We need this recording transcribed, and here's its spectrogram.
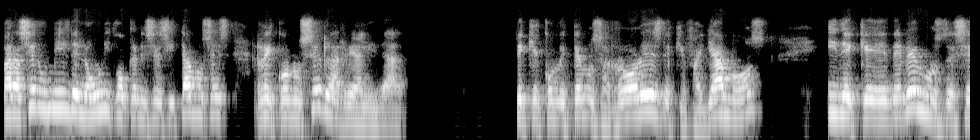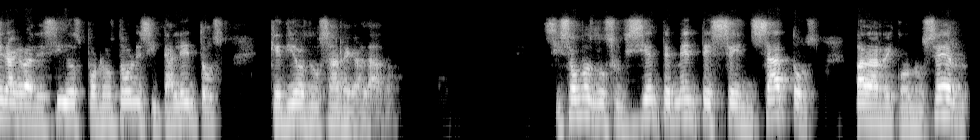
Para ser humilde lo único que necesitamos es reconocer la realidad de que cometemos errores, de que fallamos y de que debemos de ser agradecidos por los dones y talentos que Dios nos ha regalado. Si somos lo suficientemente sensatos para reconocer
